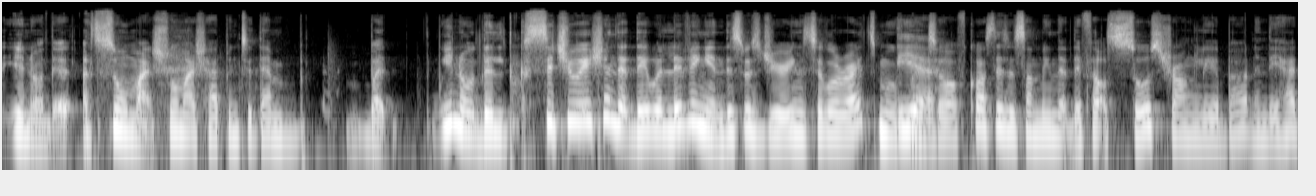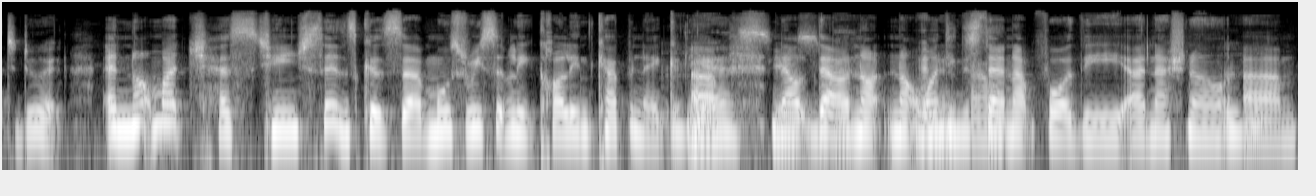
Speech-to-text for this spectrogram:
you know, the, so much, so much happened to them. But you know, the situation that they were living in. This was during the civil rights movement, Yeah. so of course, this is something that they felt so strongly about, and they had to do it. and not much has changed since because uh, most recently Colin Kaepernick uh, Yes, yes. down not not wanting to stand up for the uh, national um,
